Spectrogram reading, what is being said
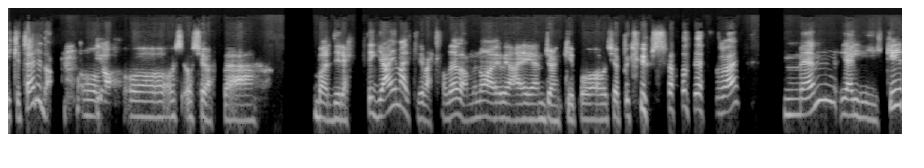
ikke tør, da. Å Ja. kjøpe bare direkte. Jeg merker i hvert fall det, da, men nå er jo jeg en junkie på å kjøpe kurs. og det som er. Men jeg liker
